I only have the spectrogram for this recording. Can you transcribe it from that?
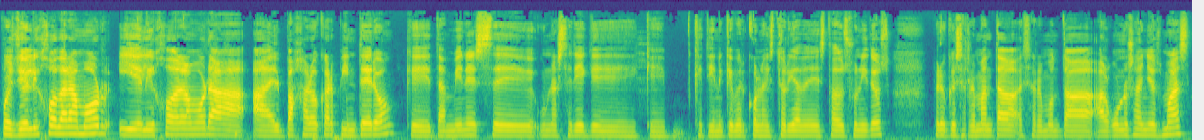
Pues yo elijo dar amor y elijo dar amor a, El pájaro carpintero, que también es eh, una serie que, que, tiene que ver con la historia de Estados Unidos, pero que se remonta, se remonta algunos años más.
